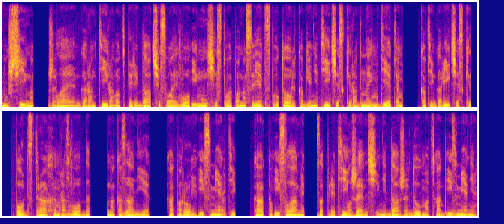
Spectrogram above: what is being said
Мужчина, желая гарантировать передачу своего имущества по наследству только генетически родным детям, категорически, под страхом развода, наказания, а порой и смерти, как в исламе, запретил женщине даже думать об измене.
